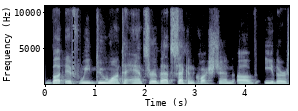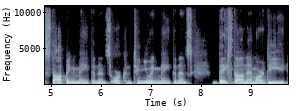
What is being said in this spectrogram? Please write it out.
But if we do want to answer that second question of either stopping maintenance or continuing maintenance based on MRD,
